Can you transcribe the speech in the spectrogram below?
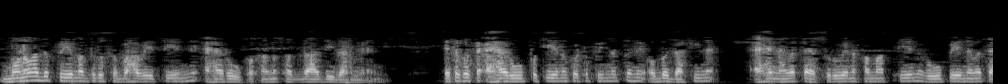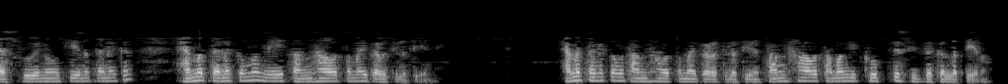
මොනවද ප්‍රේමදුර ස්වභාවයේ තියෙන්නේ ඇහැ රූප කන සද්දාදී ධර්මයන්ගේ. එතකොට ඇහැ රූප කියනකොට පින්නතනේ ඔබ දකින ඇහැ නැවත ඇසුරු වෙන කමක් තියෙන රූපේ නැවත ඇසුරු වෙනවා කියන තැනක හැම තැනකම මේ සංහාව තමයි පැවතිලා තියෙන්නේ. හැම තැනකම තණ්හාව තමයි පැවතිලා තියෙන්නේ. තණ්හාව තමන්ගේ කෘත්‍ය સિદ્ધ කරලා තියෙනවා.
